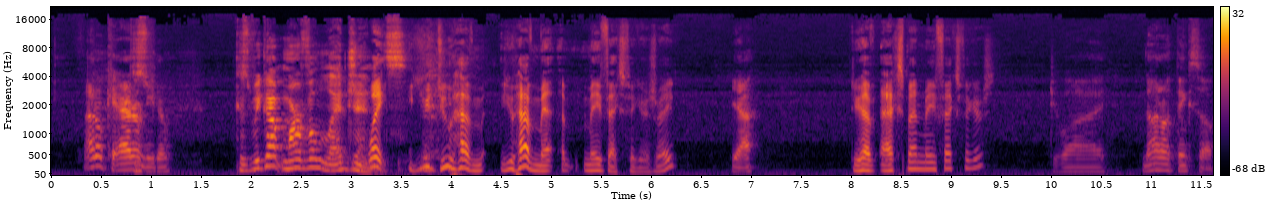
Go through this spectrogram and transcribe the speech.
I don't care. I don't need him. Because we got Marvel Legends. Wait, you do have you have Ma- Mafex figures, right? Yeah. Do you have X Men Mafex figures? Do I? No, I don't think so.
